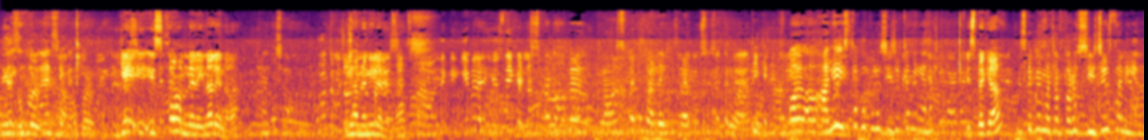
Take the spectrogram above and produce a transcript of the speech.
नहीं ऊपर ऊपर ये इसको हमने नहीं ना लेना। अच्छा। ये हमने नहीं लेना ना। करना। तो हमें क्लास में तो पहले उसी से करवाया ठीक है। और आलिया इसका कोई प्रोसीजर तो नहीं है ना? इसमें क्या? इसका कोई मतलब प्रोसीजर तो नहीं है ना?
